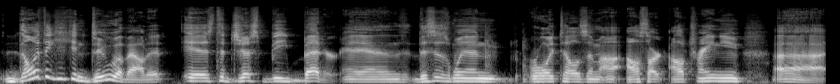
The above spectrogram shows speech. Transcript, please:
the only thing he can do about it is to just be better. And this is when Roy tells him, "I- "I'll start, I'll train you." Uh,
